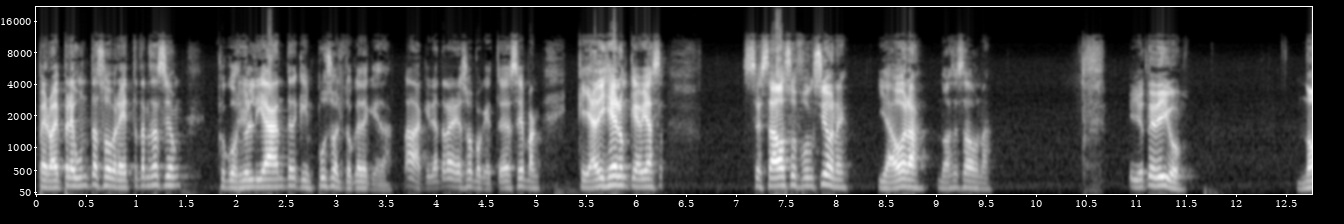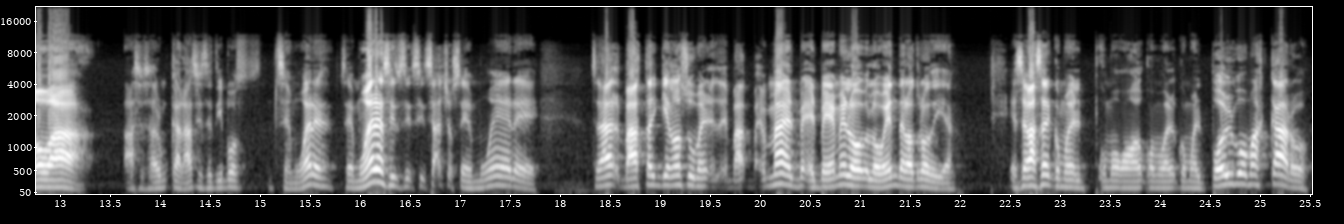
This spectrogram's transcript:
Pero hay preguntas sobre esta transacción que ocurrió el día antes que impuso el toque de queda. Nada, quería traer eso porque ustedes sepan que ya dijeron que había cesado sus funciones y ahora no ha cesado nada. Y yo te digo, no va a cesar un carajo si ese tipo se muere. Se muere, si, si Sacho se muere va a estar lleno su. más, el, BM lo, vende el otro día. Ese va a ser como el, como, el, como el polvo más caro,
